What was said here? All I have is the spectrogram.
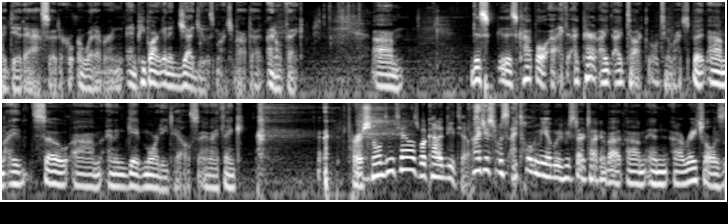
I did acid or, or whatever, and, and people aren't going to judge you as much about that. I don't think. Um, this this couple, I, apparently I, I talked a little too much, but um, I so um, and gave more details, and I think. Personal details? What kind of details? I just was. I told him, yeah, we, we started talking about, um, and uh, Rachel is,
